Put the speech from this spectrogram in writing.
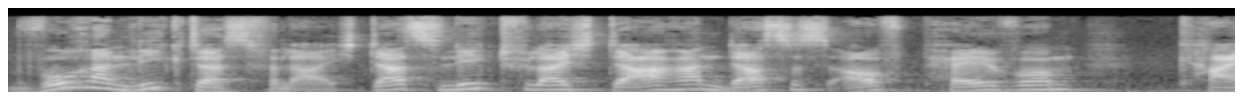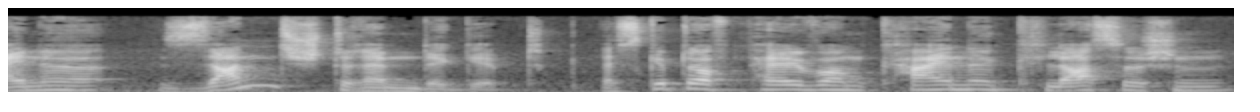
Woran liegt das vielleicht? Das liegt vielleicht daran, dass es auf Pellworm keine Sandstrände gibt. Es gibt auf Pellworm keine klassischen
